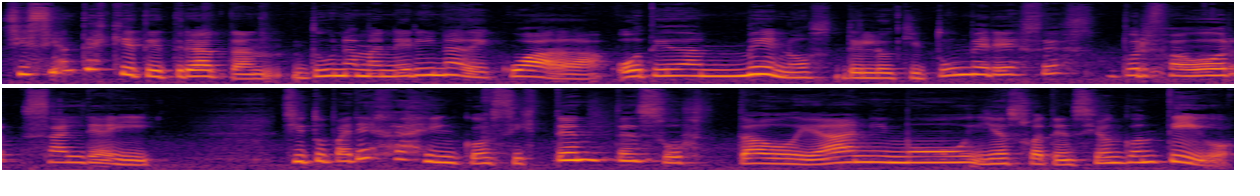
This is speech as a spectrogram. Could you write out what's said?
Si sientes que te tratan de una manera inadecuada o te dan menos de lo que tú mereces, por favor sal de ahí. Si tu pareja es inconsistente en su estado de ánimo y en su atención contigo,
